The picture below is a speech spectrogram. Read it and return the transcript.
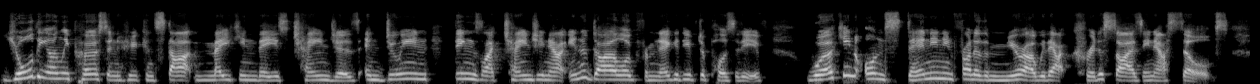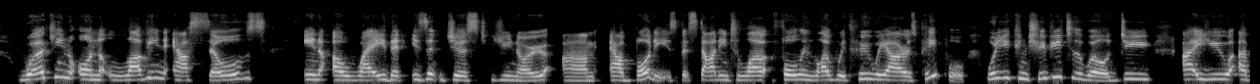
You're the only person who can start making these changes and doing things like changing our inner dialogue from negative to positive, working on standing in front of the mirror without criticizing ourselves, working on loving ourselves in a way that isn't just you know um, our bodies but starting to lo- fall in love with who we are as people. What do you contribute to the world? Do you are you a,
